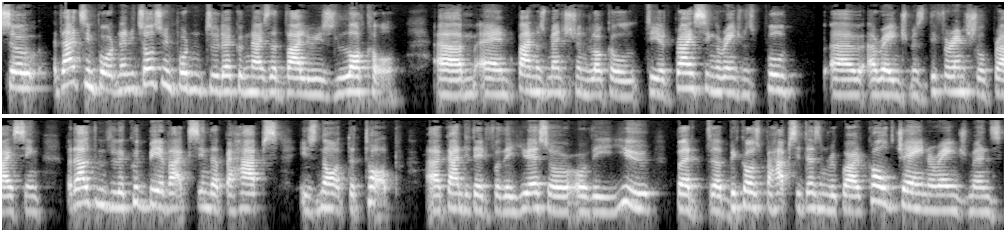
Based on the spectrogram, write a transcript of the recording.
So that's important. And it's also important to recognize that value is local. Um, and Panos mentioned local tiered pricing arrangements, pool uh, arrangements, differential pricing. But ultimately, there could be a vaccine that perhaps is not the top uh, candidate for the US or, or the EU, but uh, because perhaps it doesn't require cold chain arrangements,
